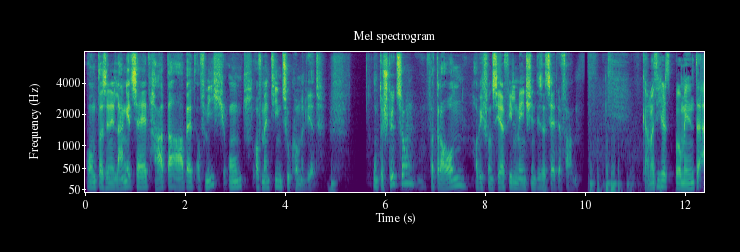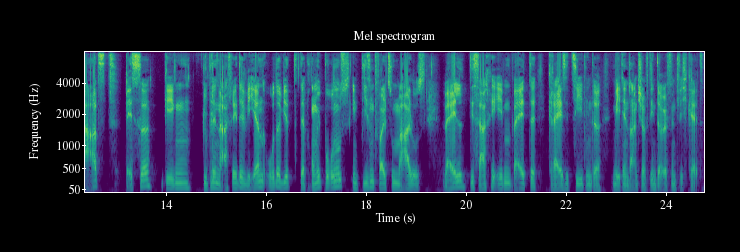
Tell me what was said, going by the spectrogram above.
und dass eine lange Zeit harter Arbeit auf mich und auf mein Team zukommen wird. Unterstützung, Vertrauen habe ich von sehr vielen Menschen in dieser Zeit erfahren. Kann man sich als prominenter Arzt besser gegen üble Nachrede wehren oder wird der Promi-Bonus in diesem Fall zum Malus, weil die Sache eben weite Kreise zieht in der Medienlandschaft, in der Öffentlichkeit?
